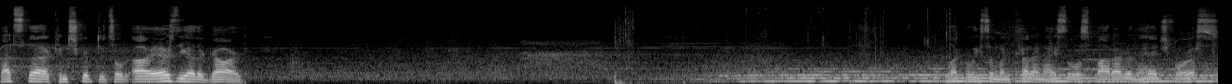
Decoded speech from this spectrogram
That's the conscripted soldier. Oh, there's the other guard. Luckily, someone cut a nice little spot out in the hedge for us.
